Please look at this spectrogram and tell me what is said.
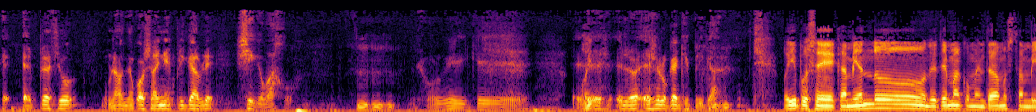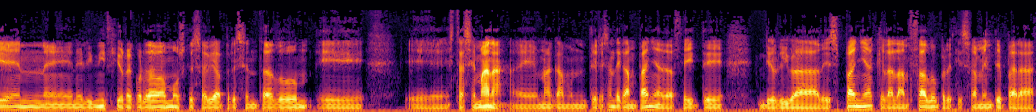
e, el precio, una, cosa inexplicable, sigue bajo. que, eso es lo que hay que explicar. Oye, pues eh, cambiando de tema, comentábamos también eh, en el inicio, recordábamos que se había presentado eh, eh, esta semana eh, una, interesante campaña de aceite de oliva de España que la ha lanzado precisamente para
